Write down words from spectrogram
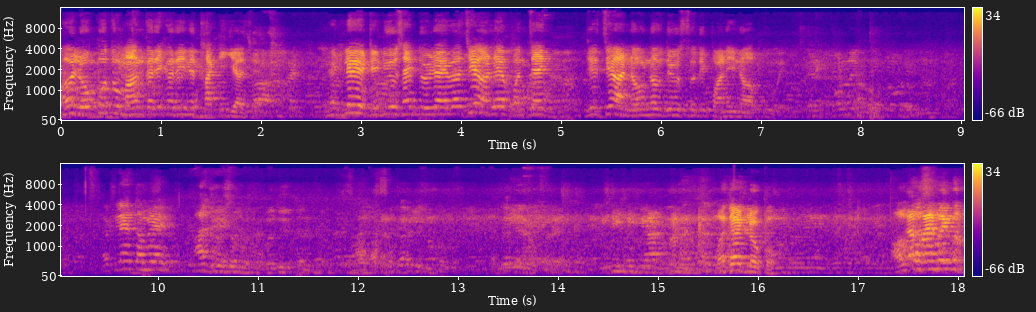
હવે લોકો તો માંગ કરી કરીને થાકી ગયા છે. એટલે ટીડીઓ સાહેબ દોડી આવ્યા છે અને પંચાયત જે છે આ નવ નવ દિવસ સુધી પાણી ન આપતું હોય. એટલે તમે આ જોઈ શકો છો બધું જ તંત્ર. બધા જ લોકો. આવતા સમયમાં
